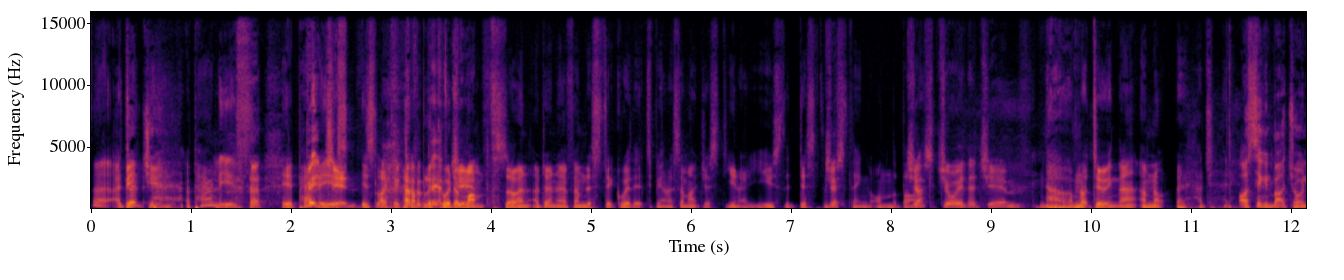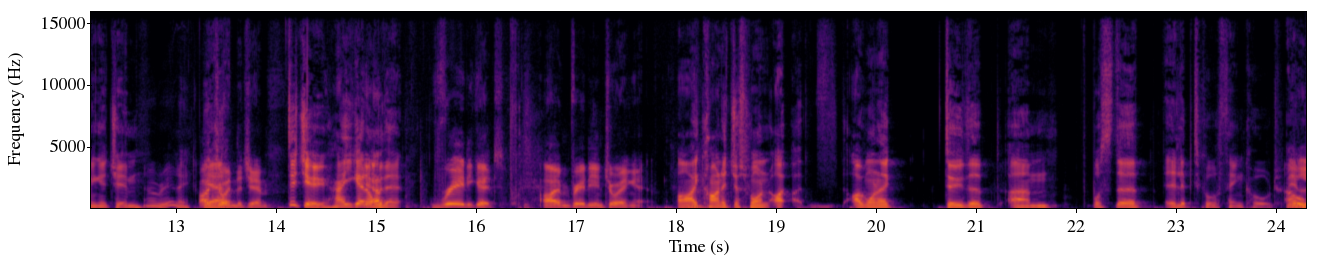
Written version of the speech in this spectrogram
Uh, I don't. gin. Apparently, it's apparently it's, it's like a Have a couple bit of of quid a month. So I, I don't know if I'm going to stick with it. To be honest, I might just you know use the distance Just- thing on the bike. Just join a gym. No, I'm not doing that. I'm not. I was thinking about joining a gym. oh, really? I Yeah. joined the gym. Did you? How are you getting on with it? Really good. I'm really enjoying it. I kind of just want. I I- I want to do the um. What's the elliptical thing called? Oh,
